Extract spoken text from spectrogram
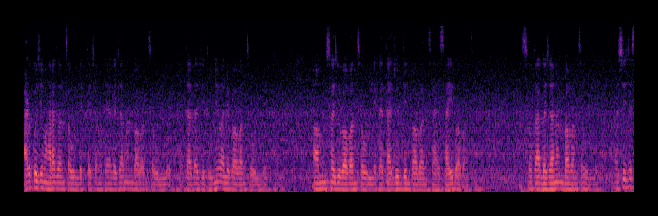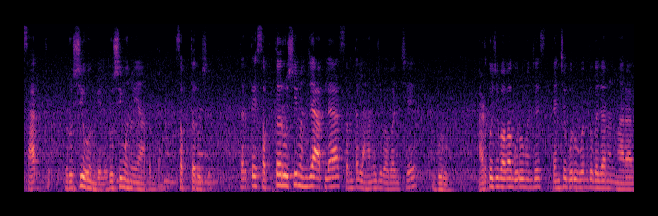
आडकोजी महाराजांचा उल्लेख त्याच्यामध्ये गजानन बाबांचा उल्लेख आहे दादाजी धुनेवाले बाबांचा उल्लेख आहे अ, मुंसाजी बाबांचा उल्लेख आहे ताजुद्दीन बाबांचा आहे साईबाबांचा आहे. स्वतः गजानन बाबांचा उल्लेख. असे जे सात ऋषी होऊन गेले ऋषी म्हणूया आपण त्यांना सप्त ऋषी. तर ते सप्त ऋषी म्हणजे आपल्या संत लहानोजी बाबांचे गुरु. आडकोजी बाबा गुरु म्हणजेच त्यांचे गुरुबंधू गजानन महाराज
